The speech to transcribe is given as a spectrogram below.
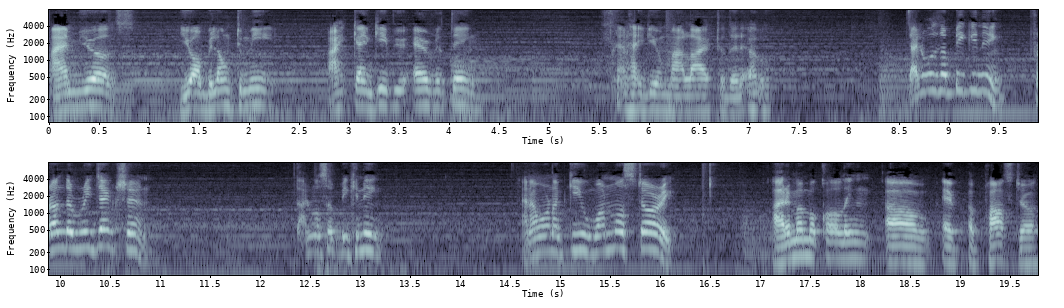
I am yours. You all belong to me. I can give you everything. And i give my life to the devil that was the beginning from the rejection. That was the beginning. And I want to give one more story. I remember calling uh, a, a pastor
